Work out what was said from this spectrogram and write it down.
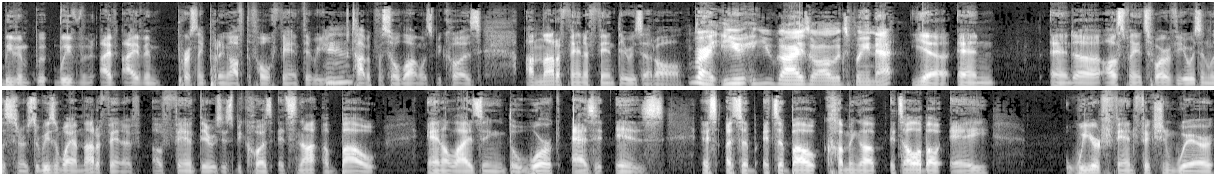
we've been we've been, I've I've been personally putting off the whole fan theory topic for so long was because I'm not a fan of fan theories at all. Right. You you guys all explain that. Yeah, and and uh, I'll explain it to our viewers and listeners. The reason why I'm not a fan of, of fan theories is because it's not about analyzing the work as it is. It's it's a, it's about coming up. It's all about a weird fan fiction where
